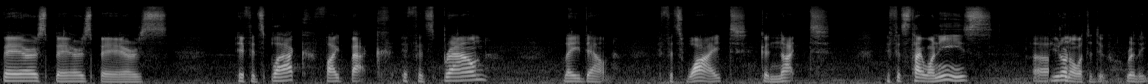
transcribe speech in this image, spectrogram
Bears, bears, bears. If it's black, fight back. If it's brown, lay down. If it's white, good night. If it's Taiwanese, uh, you don't know what to do, really.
